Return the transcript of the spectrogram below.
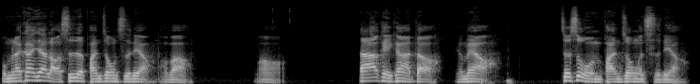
我们来看一下老师的盘中资料，好不好？哦。大家可以看得到有没有？这是我们盘中的资料。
